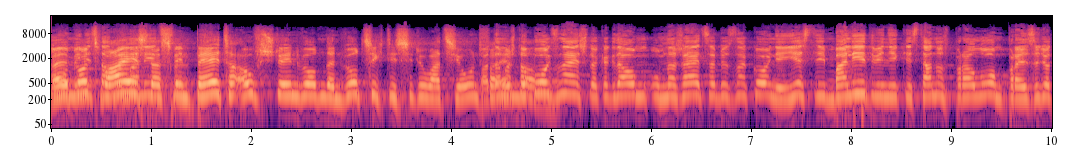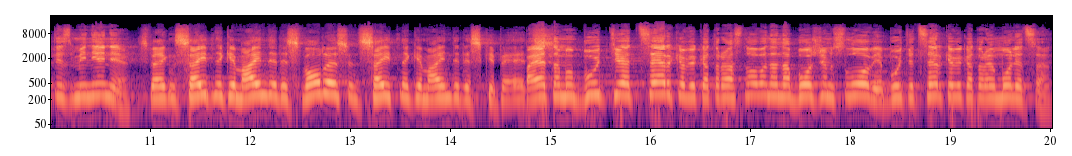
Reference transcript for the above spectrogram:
Weil Gott weiß, dass wenn молиться. Beter aufstehen würden, dann wird sich die Situation Потому что Бог знает, что когда ум- умножается беззаконие, если молитвенники станут в пролом, произойдет изменение. Deswegen seid eine Gemeinde des Wortes und seid eine Gemeinde des Gebets. Поэтому будьте церковью, которая основана на Божьем Слове, будьте церковью, которая молится.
